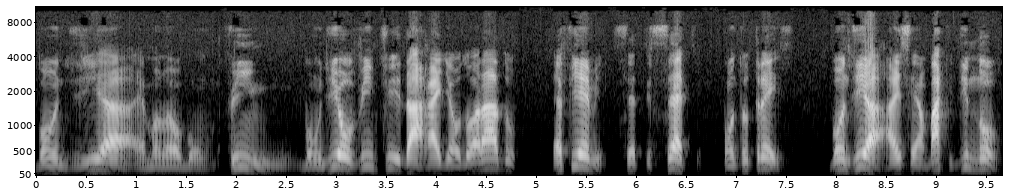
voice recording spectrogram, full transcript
Bom dia, Emanuel Bonfim. Bom dia, ouvinte da Rádio Eldorado, FM 107.3. Bom dia, Aysen Abac, de novo.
